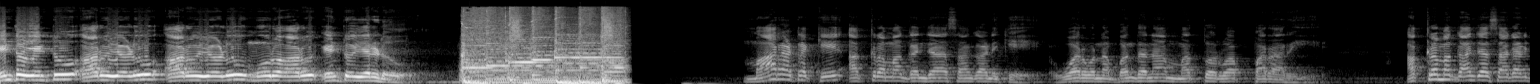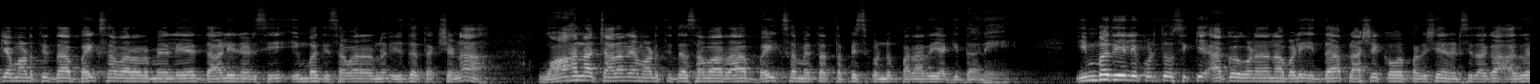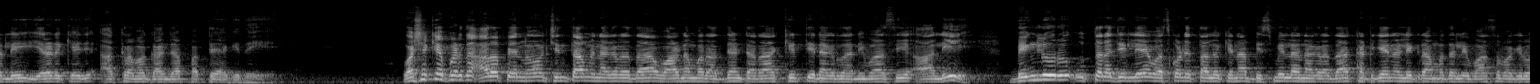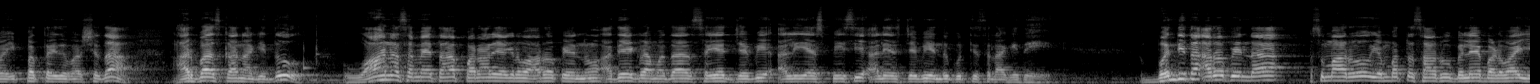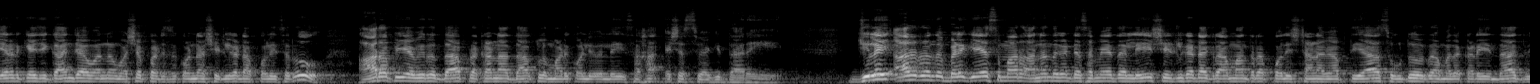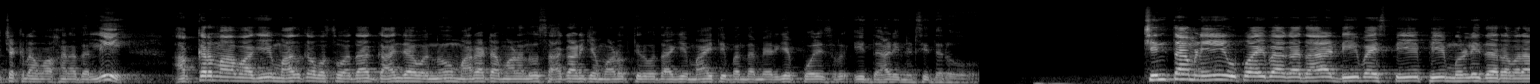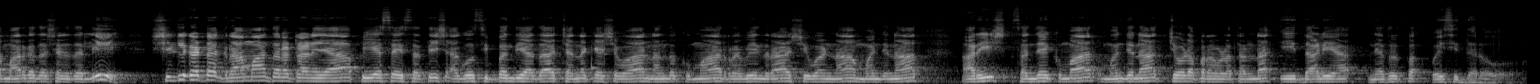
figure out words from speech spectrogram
ಎಂಟು ಎಂಟು ಆರು ಏಳು ಆರು ಏಳು ಮೂರು ಆರು ಎಂಟು ಎರಡು. ಮಾರಾಟಕ್ಕೆ ಅಕ್ರಮ ಗಂಜಾ ಸಾಗಾಣಿಕೆ, ಓರ್ವನ ಬಂಧನ, ಮತ್ತೋರ್ವ ಪರಾರಿ. ಅಕ್ರಮ ಗಾಂಜಾ ಸಾಗಾಣಿಕೆ ಮಾಡುತ್ತಿದ್ದ ಬೈಕ್ ಸವಾರರ ಮೇಲೆ ದಾಳಿ ನಡೆಸಿ ಹಿಂಬದಿ ಸವಾರರನ್ನು ಹಿಡಿದ ತಕ್ಷಣ ವಾಹನ ಚಾಲನೆ ಮಾಡುತ್ತಿದ್ದ ಸವಾರ ಬೈಕ್ ಸಮೇತ ತಪ್ಪಿಸಿಕೊಂಡು ಪರಾರಿಯಾಗಿದ್ದಾನೆ. ಹಿಂಬದಿಯಲ್ಲಿ ಕುಳಿತು ಸಿಕ್ಕಿ ಹಾಕುವನ ಬಳಿ ಇದ್ದ ಪ್ಲಾಸ್ಟಿಕ್ ಕವರ್ ಪರಿಶೀಲನೆ ನಡೆಸಿದಾಗ ಅದರಲ್ಲಿ ಎರಡು ಕೆ ಜಿ ಅಕ್ರಮ ಗಾಂಜಾ ಪತ್ತೆಯಾಗಿದೆ. ವಶಕ್ಕೆ ಪಡೆದ ಆರೋಪಿಯನ್ನು ಚಿಂತಾಮಣಿ ನಗರದ ವಾರ್ಡ್ ನಂಬರ್ ಹದಿನೆಂಟರ ಕೀರ್ತಿನಗರದ ನಿವಾಸಿ ಆಲಿ, ಬೆಂಗಳೂರು, ಉತ್ತರ ಜಿಲ್ಲೆ, ಹೊಸಕೋಟೆ ತಾಲೂಕಿನ ಬಿಸ್ಮಿಲ್ಲಾ ನಗರದ ಕಟ್ಗೇನಹಳ್ಳಿ ಗ್ರಾಮದಲ್ಲಿ ವಾಸವಾಗಿರುವ ಇಪ್ಪತ್ತೈದು ವರ್ಷದ ಅರ್ಬಾಸ್ ಖಾನ್ ಆಗಿದ್ದು ವಾಹನ ಸಮೇತ ಪರಾರಿಯಾಗಿರುವ ಆರೋಪಿಯನ್ನು ಅದೇ ಗ್ರಾಮದ Syed Jabi alias P C alias Jabi ಎಂದು ಗುರುತಿಸಲಾಗಿದೆ. ಬಂಧಿತ ಆರೋಪಿಯಿಂದ ಸುಮಾರು ಎಂಬತ್ತು ಸಾವಿರ ಬೆಲೆ ಬಾಳುವ ಎರಡು ಕೆ ಜಿ ಗಾಂಜಾವನ್ನು ವಶಪಡಿಸಿಕೊಂಡ ಶಿಡ್ಲಘಟ್ಟ ಪೊಲೀಸರು ಆರೋಪಿಯ ವಿರುದ್ಧ ಪ್ರಕರಣ ದಾಖಲು ಮಾಡಿಕೊಳ್ಳುವಲ್ಲಿ ಸಹ ಯಶಸ್ವಿಯಾಗಿದ್ದಾರೆ. ಜುಲೈ ಆರರಂದು ಬೆಳಗ್ಗೆ ಸುಮಾರು ಹನ್ನೊಂದು ಗಂಟೆ ಸಮಯದಲ್ಲಿ ಶಿಡ್ಲಘಟ್ಟ ಗ್ರಾಮಾಂತರ ಪೊಲೀಸ್ ಠಾಣಾ ವ್ಯಾಪ್ತಿಯ ಸುಗಟೂರು ಗ್ರಾಮದ ಕಡೆಯಿಂದ ದ್ವಿಚಕ್ರ ವಾಹನದಲ್ಲಿ ಅಕ್ರಮವಾಗಿ ಮಾದಕ ವಸ್ತುವಾದ ಗಾಂಜಾವನ್ನು ಮಾರಾಟ ಮಾಡಲು ಸಾಗಾಣಿಕೆ ಮಾಡುತ್ತಿರುವುದಾಗಿ ಮಾಹಿತಿ ಬಂದ ಮೇರೆಗೆ ಪೊಲೀಸರು ಈ ದಾಳಿ ನಡೆಸಿದರು ಚಿಂತಾಮಣಿ ಉಪವಿಭಾಗದ ಡಿವೈಎಸ್ಪಿ ಪಿ ಮುರಳೀಧರ್ ಅವರ ಮಾರ್ಗದರ್ಶನದಲ್ಲಿ ಶಿಡ್ಲಘಟ್ಟ ಗ್ರಾಮಾಂತರ ಠಾಣೆಯ ಪಿ ಎಸ್ ಐ ಸತೀಶ್ ಹಾಗೂ ಸಿಬ್ಬಂದಿಯಾದ ಚನ್ನಕೇಶವ, ನಂದಕುಮಾರ್, ರವೀಂದ್ರ, ಶಿವಣ್ಣ, ಮಂಜುನಾಥ್, ಹರೀಶ್, ಸಂಜಯ್ ಕುಮಾರ್, ಮಂಜುನಾಥ್ ಚೋಡಪರವಳ ತಂಡ ಈ ದಾಳಿಯ ನೇತೃತ್ವ ವಹಿಸಿದ್ದರು.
